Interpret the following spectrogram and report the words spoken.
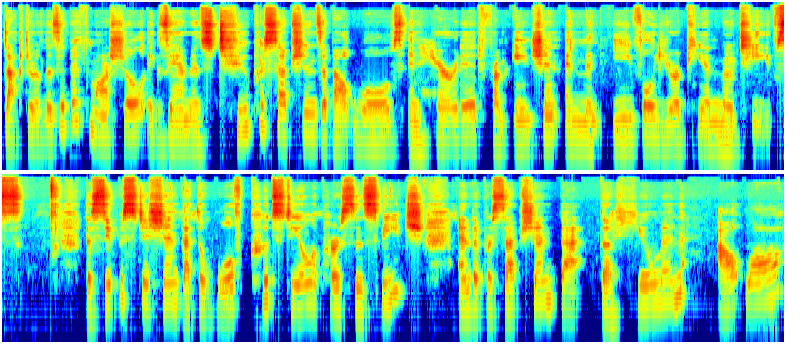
Dr. Elizabeth Marshall examines two perceptions about wolves inherited from ancient and medieval European motifs the superstition that the wolf could steal a person's speech, and the perception that the human outlaw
